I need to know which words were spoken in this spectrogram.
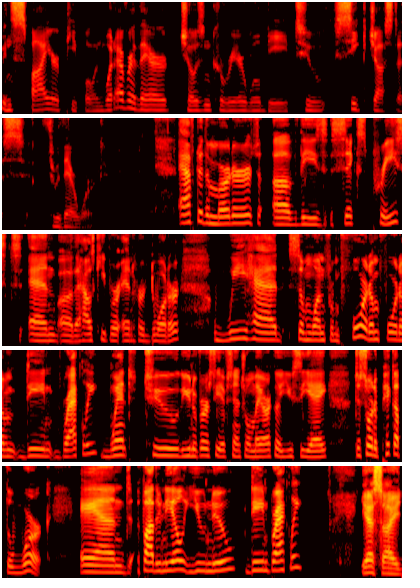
inspire people in whatever their chosen career will be to seek justice through their work. After the murders of these six priests and uh, the housekeeper and her daughter, we had someone from Fordham, Fordham Dean Brackley, went to the University of Central America, UCA, to sort of pick up the work. And Father Neil, you knew Dean Brackley? Yes, I,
